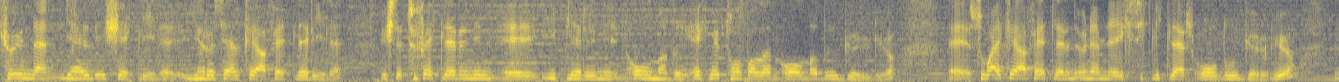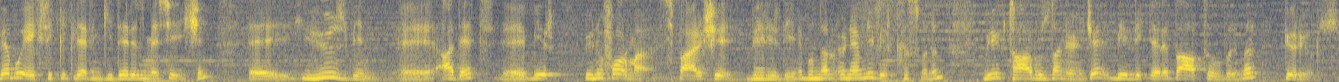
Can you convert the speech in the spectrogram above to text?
Köyünden geldiği şekliyle, yöresel kıyafetleriyle, işte tüfeklerinin e, iplerinin olmadığı, ekmek torbalarının olmadığı görülüyor. E, subay kıyafetlerinin önemli eksiklikler olduğu görülüyor ve bu eksikliklerin giderilmesi için 100 bin e, adet e, bir üniforma siparişi verildiğini, bunların önemli bir kısmının büyük taarruzdan önce birliklere dağıtıldığını görüyoruz.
